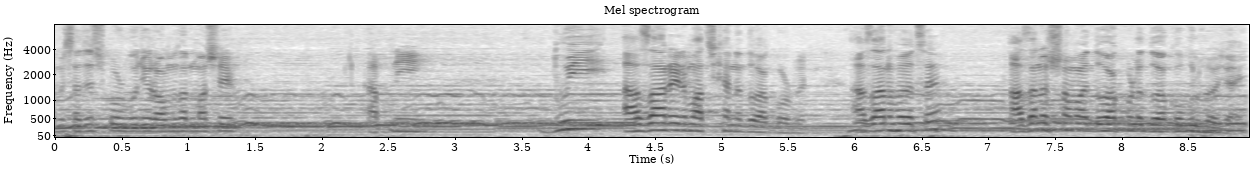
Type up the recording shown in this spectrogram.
আমি সাজেস্ট করব যে রমজান মাসে আপনি দুই আজানের মাঝখানে দোয়া করবেন। আজান হয়েছে, আজানের সময় দোয়া করলে দোয়া কবুল হয়ে যায়।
